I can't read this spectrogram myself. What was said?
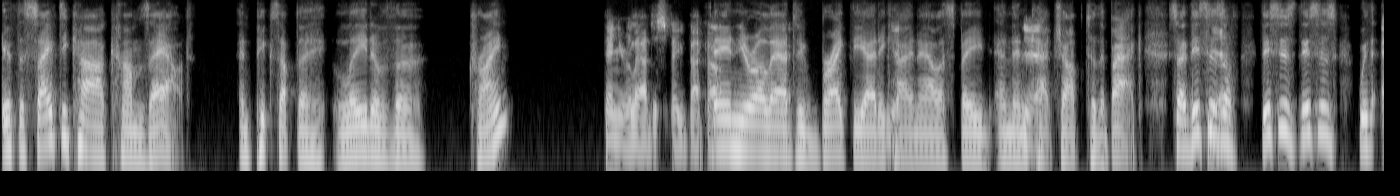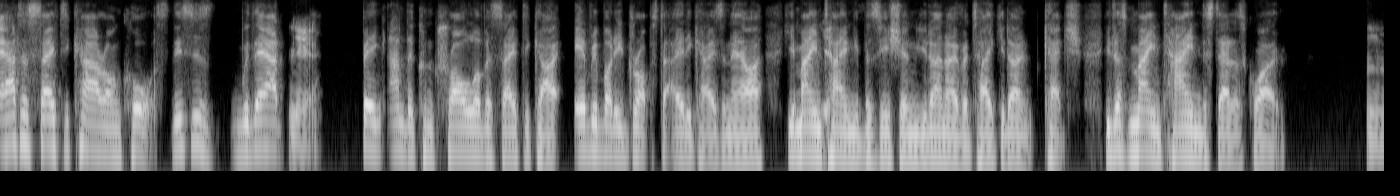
if the safety car comes out and picks up the lead of the train, then you're allowed to speed back up. Then you're allowed yeah. to break the 80k yeah. an hour speed and then yeah. catch up to the back. So this is a this is this is without a safety car on course. This is without yeah. being under control of a safety car. Everybody drops to 80k's an hour. You maintain your position. You don't overtake. You don't catch. You just maintain the status quo. Hmm.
